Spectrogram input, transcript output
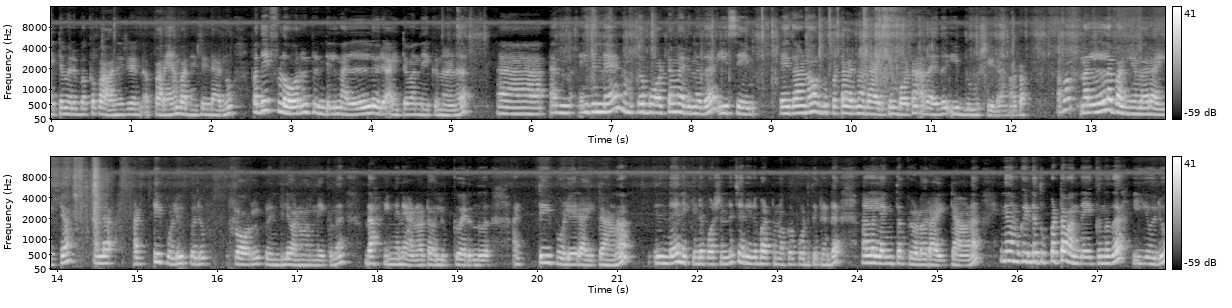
ഐറ്റം വരുമ്പോൾ ഒക്കെ പറഞ്ഞിട്ടുണ്ട് പറയാൻ പറഞ്ഞിട്ടുണ്ടായിരുന്നു. അപ്പോൾ അതേ ഫ്ലോറൽ പ്രിന്റിൽ നല്ലൊരു ഐറ്റം വന്നേക്കുന്നതാണ്. ഇതിന്റെ നമുക്ക് ബോട്ടം വരുന്നത് ഈ സെയിം ഏതാണോ ദുപ്പട്ട വരുന്നത് അതായിരിക്കും ബോട്ടം അതായത് ഈ ബ്ലൂ ഷെയ്ഡാണ് കേട്ടോ. അപ്പം നല്ല ഭംഗിയുള്ള ഒരു ഐറ്റം നല്ല അടിപൊളി ഒരു ഫ്ലോറൽ പ്രിന്റിലാണ് വന്നേക്കുന്നത്. ദാ ഇങ്ങനെയാണ് കേട്ടോ ലുക്ക് വരുന്നത്. അടിപൊളി ഒരു ഐറ്റമാണ് ഇതിന്റെ നെക്കിന്റെ പോർഷനിൽ ചെറിയൊരു ബട്ടണൊക്കെ കൊടുത്തിട്ടുണ്ട്. നല്ല ലെങ്ത് ഒക്കെ ഉള്ള ഒരു ഐറ്റമാണ് ഇനി നമുക്ക് ഇതിന്റെ ദുപ്പട്ട വന്നേക്കുന്നത് ഈ ഒരു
